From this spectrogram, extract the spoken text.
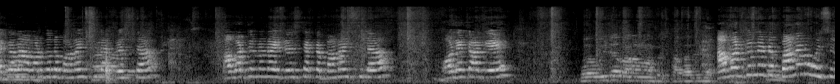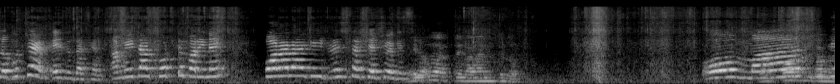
একটা না আমার জন্য বানাইছিল ড্রেসটা আমার জন্য না এই ড্রেসটা একটা বানাইছিল? অনেক আগে। আমার জন্য এটা বানানো হয়েছিল বুঝছেন? এই যে দেখেন আমি এটা আর করতে পারি নাই। পরার আগে এই ড্রেসটা শেষ হয়ে গেছিল। ও মা তুমি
